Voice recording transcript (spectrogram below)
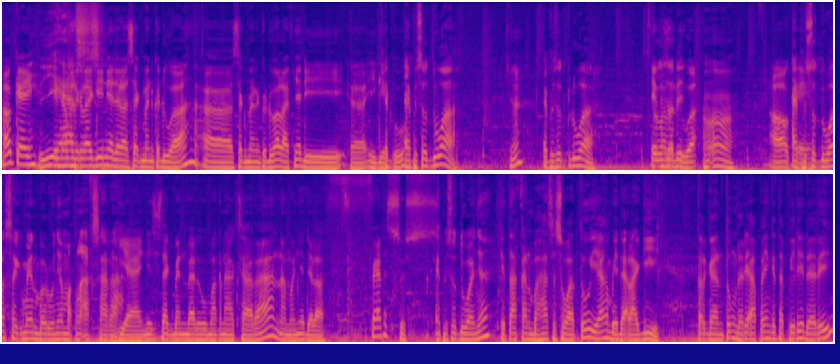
Oke, kita Yes. balik lagi ini adalah segmen kedua. Eh, segmen kedua live-nya di eh, IG ku. Ep- episode 2 Hah? Episode kedua Setelah Episode tadi dua? Heeh. Oh, Oke. Episode 2 segmen barunya makna aksara Ya, ini segmen baru makna aksara namanya adalah versus. Episode 2 nya kita akan bahas sesuatu yang beda lagi Tergantung dari apa yang kita pilih dari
